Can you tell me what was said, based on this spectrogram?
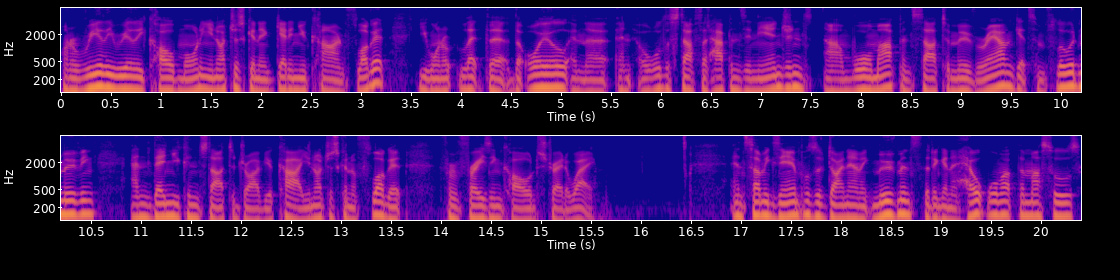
on a really really cold morning. You're not just going to get in your car and flog it. You want to let the the oil and the and all the stuff that happens in the engine um, warm up and start to move around, get some fluid moving, and then you can start to drive your car. You're not just going to flog it from freezing cold straight away and some examples of dynamic movements that are going to help warm up the muscles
